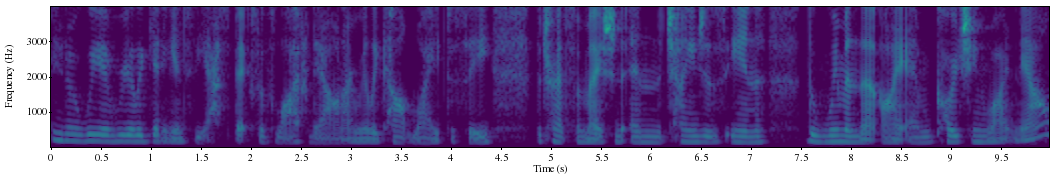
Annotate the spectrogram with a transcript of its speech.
you know, we're really getting into the aspects of life now, and I really can't wait to see the transformation and the changes in the women that I am coaching right now.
